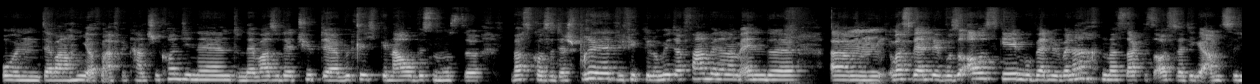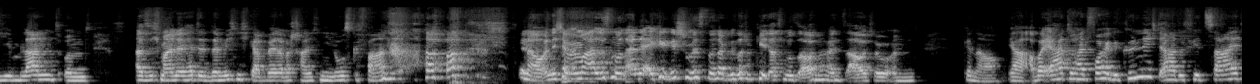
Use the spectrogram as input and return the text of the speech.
und der war noch nie auf dem afrikanischen Kontinent und der war so der Typ, der wirklich genau wissen musste, was kostet der Sprit, wie viel Kilometer fahren wir dann am Ende, ähm, was werden wir wo so ausgeben, wo werden wir übernachten, was sagt das Auswärtige Amt zu jedem Land und also ich meine, hätte der mich nicht gehabt, wäre er wahrscheinlich nie losgefahren. Genau, und ich habe immer alles nur in eine Ecke geschmissen und habe gesagt, okay, das muss auch noch ins Auto. Und genau, ja, aber er hatte halt vorher gekündigt, er hatte viel Zeit.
